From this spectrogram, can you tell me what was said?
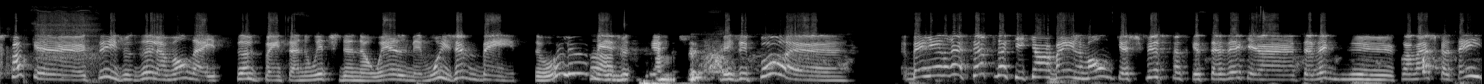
je pense que, tu sais, je veux dire, le monde a ça, le pain sandwich de Noël, mais moi, j'aime bien ça, là. Mais Ah, je mais j'ai pas, euh, Ben, il y a une recette là, qui écœure bien le monde que je fais parce que c'est avec, euh, c'est avec du fromage cottage.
